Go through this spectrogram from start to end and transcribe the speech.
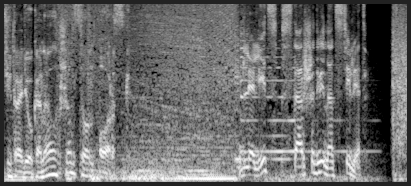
Слушать радиоканал «Шансон Орск». Для лиц старше 12 лет.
